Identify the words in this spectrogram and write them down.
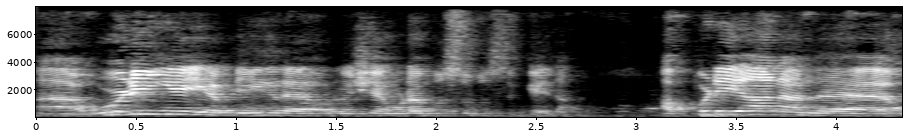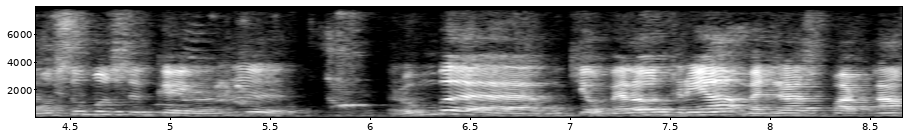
ஆஹ் உழிங்கை அப்படிங்கிற ஒரு விஷயம் கூட முசுமுசுக்கை தான். அப்படியான அந்த முசுமுசுக்கை வந்து ரொம்ப முக்கியம். மெலோத்ரியா மெட்ராஸ் பாட்னா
